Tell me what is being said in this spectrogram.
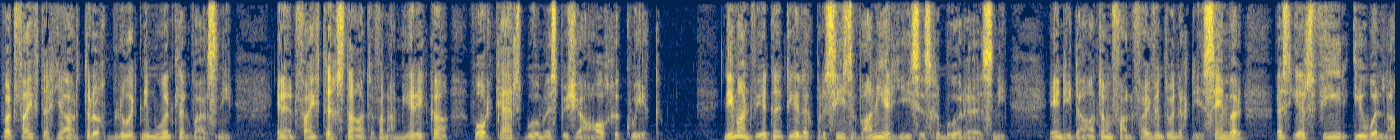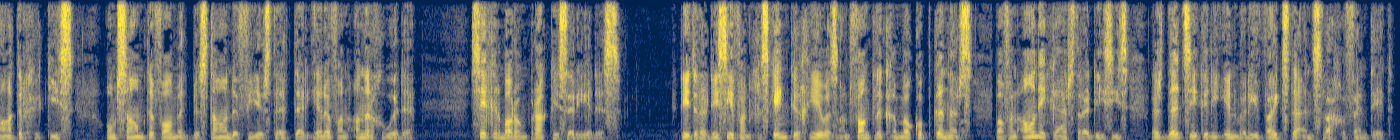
wat 50 jaar terug bloot nie moontlik was nie. En in 50 state van Amerika word kersbome spesiaal gekweek. Niemand weet natuurlik presies wanneer Jesus gebore is nie en die datum van 25 Desember is eers 4 eeue later gekies om saam te val met bestaande feeste ter ere van ander gode, seker maar om praktiese redes. Die tradisie van geskenke gee was aanvanklik gemik op kinders, maar van al die Kerstradisies is dit seker die een wat die wydste inslag gevind het.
